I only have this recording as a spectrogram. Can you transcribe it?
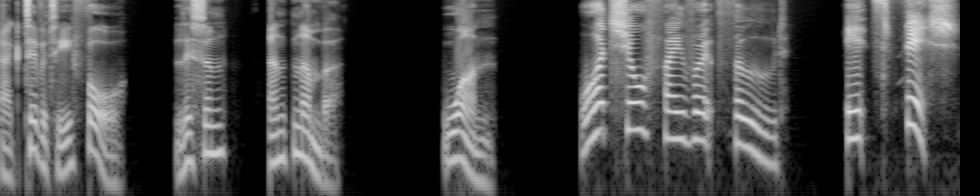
Activity 4. Listen and number. 1, What's your favourite food? It's fish.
